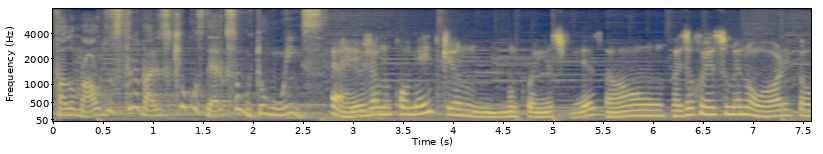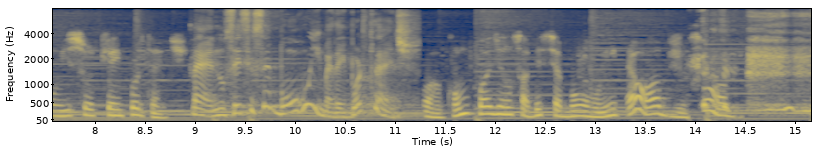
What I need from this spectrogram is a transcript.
falo mal dos trabalhos que eu considero que são muito ruins. É, eu já não comento que eu não conheço mesmo. Então, mas eu conheço o Menor, então isso que é importante. É, não sei se isso é bom ou ruim, mas é importante. Porra, como pode não saber se é bom ou ruim? É óbvio, é óbvio.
